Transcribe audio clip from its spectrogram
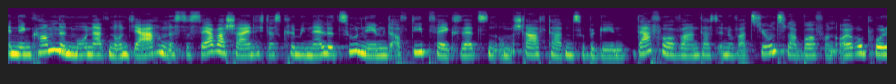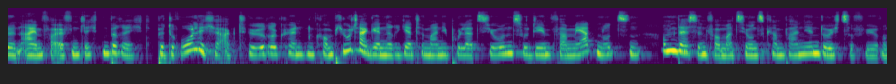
In den kommenden Monaten und Jahren ist es sehr wahrscheinlich, dass Kriminelle zunehmend auf Deepfakes setzen, um Straftaten zu begehen. Davor warnt das Innovationslabor von Europol in einem veröffentlichten Bericht. Bedrohliche Akteure könnten computergenerierte Manipulationen zudem vermehrt nutzen, um Desinformationskampagnen durchzuführen.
